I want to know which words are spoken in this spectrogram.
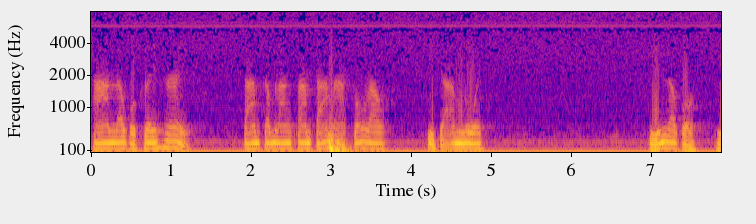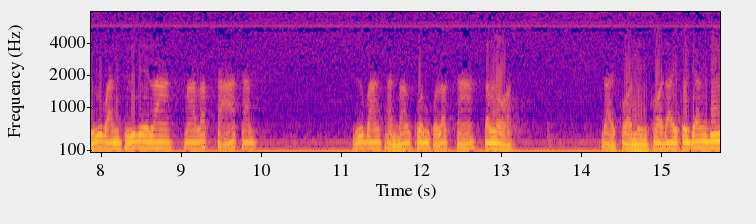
ทานเราก็เคยให้ ตามกำลังความสามารถของเราที่จะอำนวยศีลเราก็ถือวันถือเวลามารักษากัน หรือบางท่านบางคนก็รักษาตลอด ได้ข้อหนึ่งข้อใดก็ยังดี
